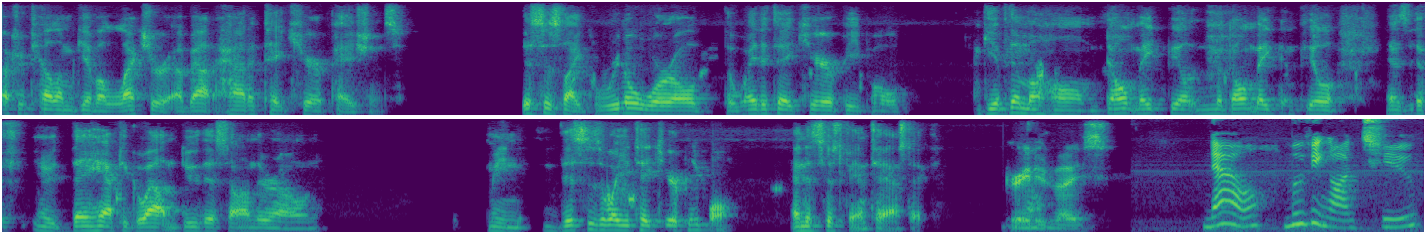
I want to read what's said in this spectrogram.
Dr. Telem give a lecture about how to take care of patients. This is like real world, the way to take care of people. Give them a home. Don't make feel don't make them feel as if you know they have to go out and do this on their own. I mean, this is the way you take care of people, and it's just fantastic. Great advice. Now, moving on to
